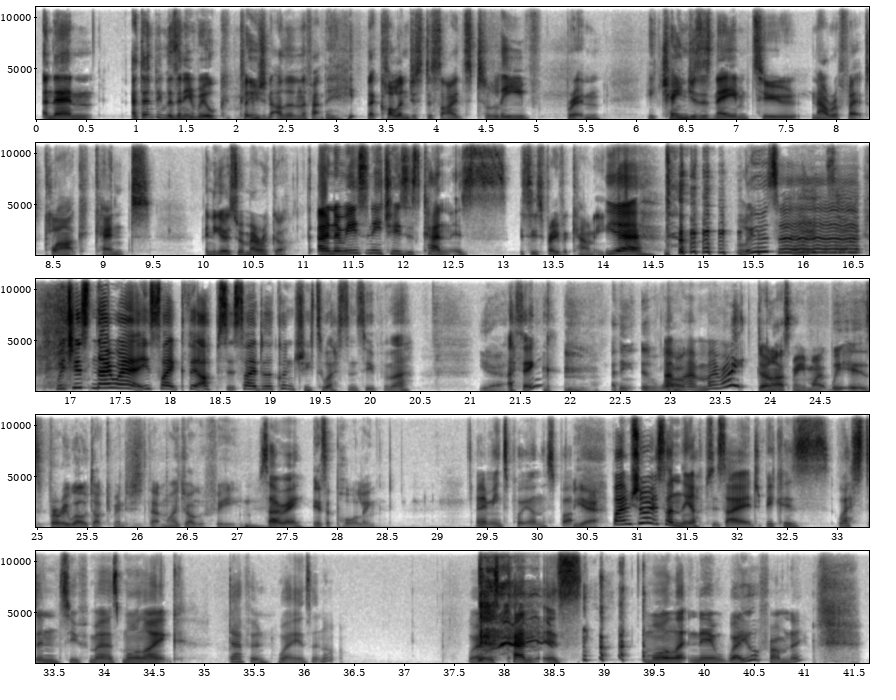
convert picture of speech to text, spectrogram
and then I don't think there's any real conclusion other than the fact that he, that Colin just decides to leave Britain. He changes his name to now reflect Clark Kent, and he goes to America. And the reason he chooses Kent is It's his favorite county. yeah, loser. Which is nowhere. It's like the opposite side of the country to Weston-super-Mare. Yeah, I think. I think. uh, am, am I right? don't ask me. My we, it is very well documented that my geography Sorry, is appalling. I didn't mean to put you on the spot. Yeah, But I'm sure it's on the opposite side because Weston-super-Mare is more like Devon way, is it not? Whereas Kent is more like near where you're from, no?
